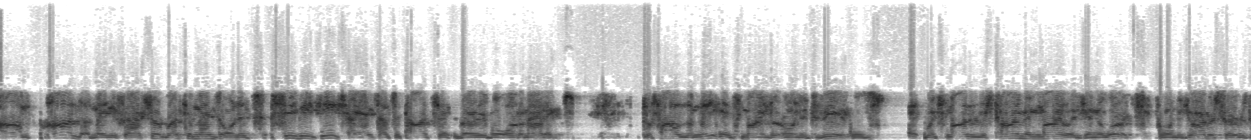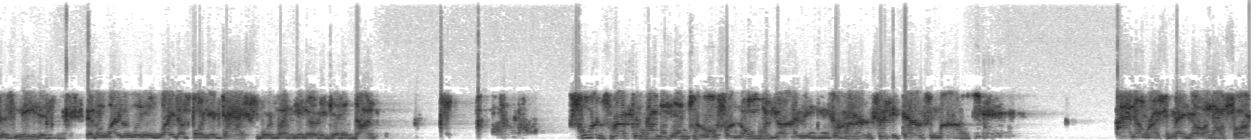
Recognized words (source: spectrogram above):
Um, Honda manufacturer recommends on its CVT trans, that's a constant variable automatic, to follow the maintenance minder on its vehicles, which monitors time and mileage and alerts for when the driver service is needed. It'll light a little light up on your dashboard letting you know to get it done. Ford's recommended interval for normal driving is 150,000 miles. I don't recommend going that far.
